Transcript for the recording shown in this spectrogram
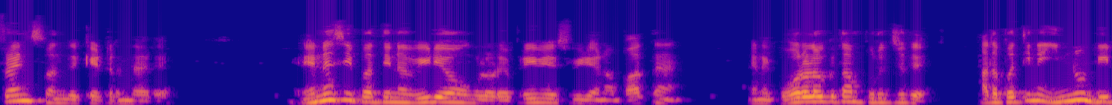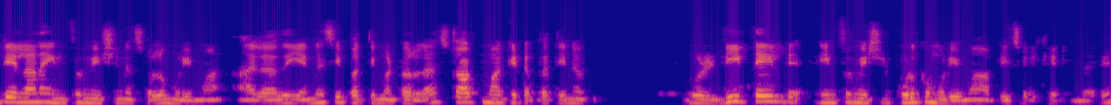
ஃப்ரெண்ட்ஸ் வந்து கேட்டிருந்தாரு. என்எஸ்சி பத்தின வீடியோ உங்களுடைய ப்ரீவியஸ் வீடியோ நான் பார்த்தேன். எனக்கு ஓரளவுக்கு தான் புரிஞ்சுது. அதை பத்தின இன்னும் டீட்டெயிலான இன்ஃபர்மேஷனை சொல்ல முடியுமா? அதாவது என்எஸ்சி பத்தி மட்டும் இல்ல ஸ்டாக் மார்க்கெட்டை பத்தின ஒரு டீடைல்டு இன்ஃபர்மேஷன் கொடுக்க முடியுமா அப்படின்னு சொல்லி கேட்டிருந்தாரு.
